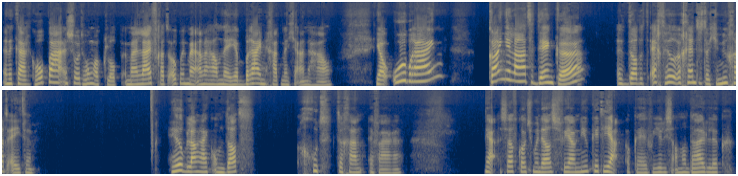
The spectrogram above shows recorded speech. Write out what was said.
en dan krijg ik hoppa een soort hongerklop. En mijn lijf gaat ook met mij aan de haal. Nee, je brein gaat met je aan de haal. Jouw oerbrein kan je laten denken dat het echt heel urgent is dat je nu gaat eten. Heel belangrijk om dat goed te gaan ervaren. Ja, zelfcoachmodel voor jou nieuw, Kitty. Ja, oké, voor jullie is allemaal duidelijk.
